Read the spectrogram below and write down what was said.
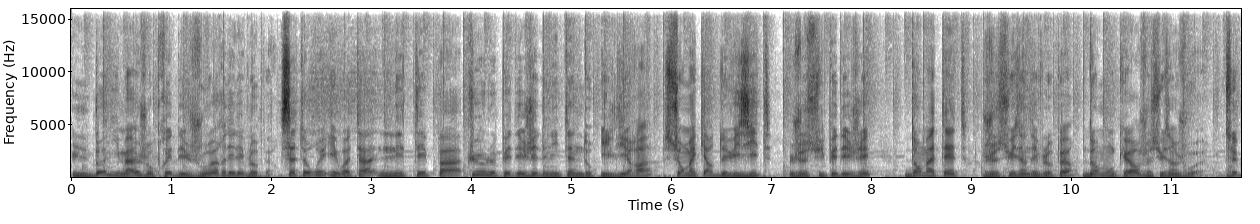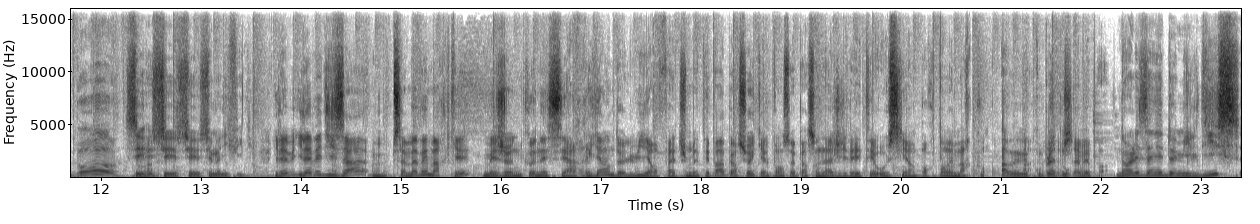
une bonne image auprès des joueurs et des développeurs. Satoru Iwata n'était pas que le PDG de Nintendo. Il dira Sur ma carte de visite, je suis PDG. Dans ma tête, je suis un développeur. Dans mon cœur, je suis un joueur. C'est beau C'est Ouais. c'est- c'est- c'est magnifique. Il avait, il avait dit ça, ça m'avait marqué, mais je ne connaissais rien de lui en fait. Je m'étais pas aperçu à quel point ce personnage il a été aussi important et marquant. Ah oui, mais Je complètement. savais pas. Dans les années 2010,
